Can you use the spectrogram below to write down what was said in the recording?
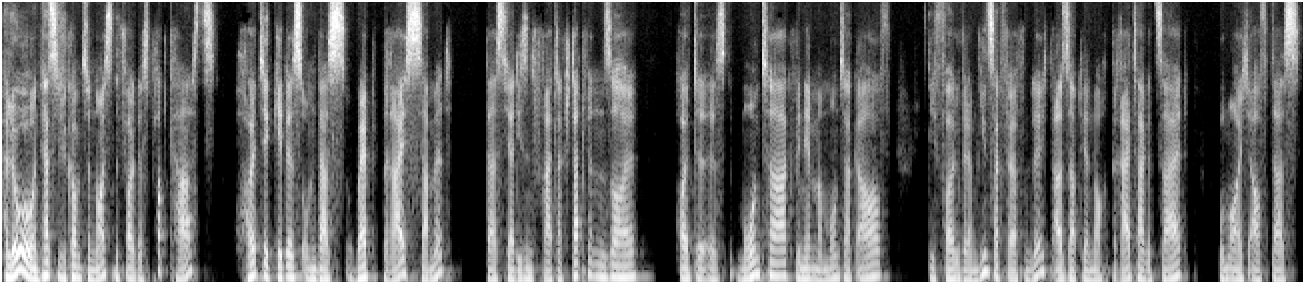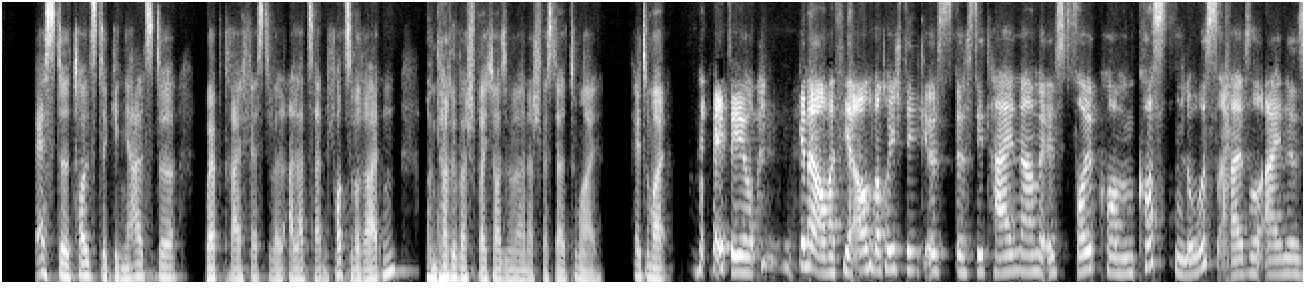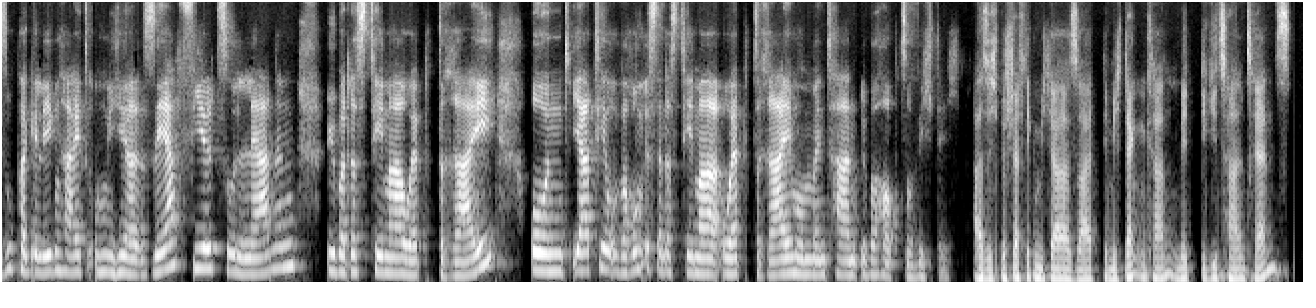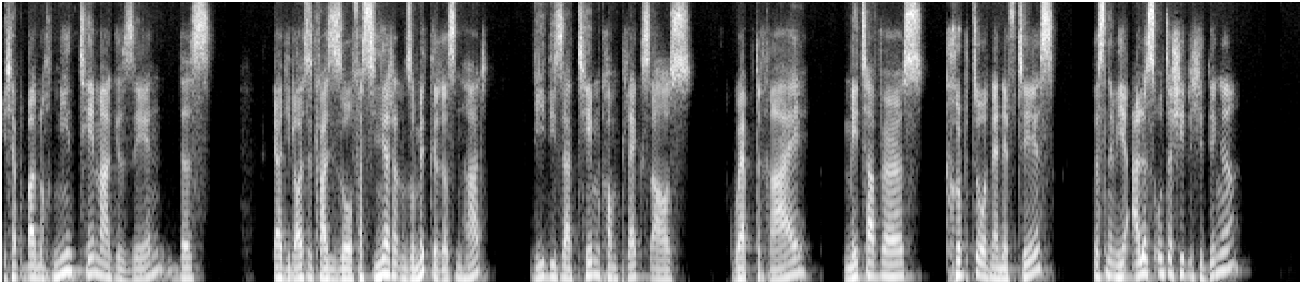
Hallo und herzlich willkommen zur neuesten Folge des Podcasts. Heute geht es um das Web3 Summit, das ja diesen Freitag stattfinden soll. Heute ist Montag, wir nehmen am Montag auf. Die Folge wird am Dienstag veröffentlicht, also habt ihr noch drei Tage Zeit, um euch auf das beste, tollste, genialste Web3-Festival aller Zeiten vorzubereiten. Und darüber spreche ich heute mit meiner Schwester Tumai. Hey Tumai. Hey Theo. Genau, was hier auch noch wichtig ist, ist, die Teilnahme ist vollkommen kostenlos. Also eine super Gelegenheit, um hier sehr viel zu lernen über das Thema Web 3. Und ja, Theo, warum ist denn das Thema Web 3 momentan überhaupt so wichtig? Also ich beschäftige mich ja seitdem ich denken kann mit digitalen Trends. Ich habe aber noch nie ein Thema gesehen, das ja die Leute quasi so fasziniert hat und so mitgerissen hat, wie dieser Themenkomplex aus Web 3, Metaverse, Krypto und NFTs das sind irgendwie alles unterschiedliche Dinge.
